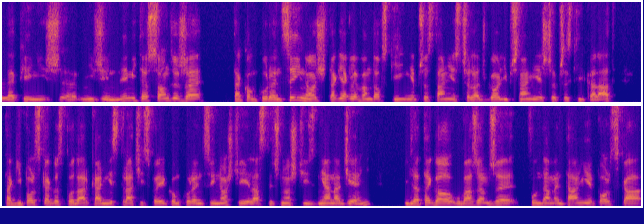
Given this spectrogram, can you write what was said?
lepiej niż, e, niż innym. I też sądzę, że ta konkurencyjność, tak jak Lewandowski nie przestanie strzelać goli przynajmniej jeszcze przez kilka lat, tak i polska gospodarka nie straci swojej konkurencyjności i elastyczności z dnia na dzień. I dlatego uważam, że fundamentalnie Polska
